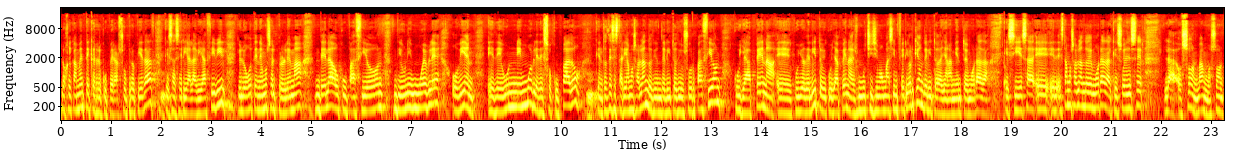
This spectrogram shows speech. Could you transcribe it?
lógicamente que recuperar su propiedad, que esa sería la vía civil, y luego tenemos el problema de la ocupación de un inmueble o bien eh, de un inmueble desocupado, que entonces estaríamos hablando de un delito de usurpación cuya pena, cuyo delito y cuya pena es muchísimo más inferior que un delito de allanamiento de morada. Que si eh, eh, estamos hablando de morada, que suelen ser la, o son, vamos, son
